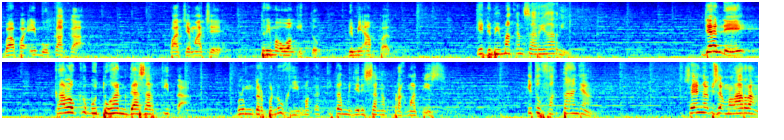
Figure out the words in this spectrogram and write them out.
bapak ibu kakak pace mace terima uang itu demi apa? Ya demi makan sehari-hari. Jadi kalau kebutuhan dasar kita belum terpenuhi maka kita menjadi sangat pragmatis. Itu faktanya. Saya nggak bisa melarang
